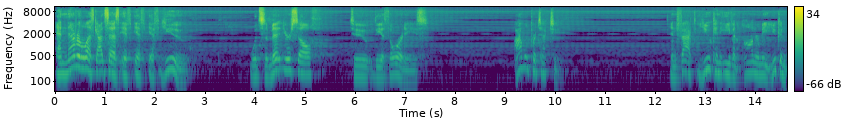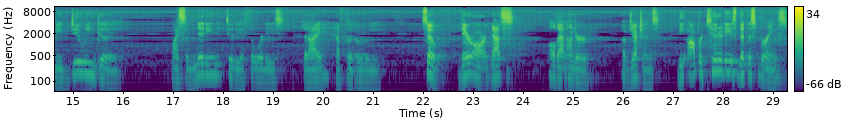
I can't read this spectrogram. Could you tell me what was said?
And nevertheless, God says, if, if, if you would submit yourself to the authorities, I will protect you. In fact, you can even honor me. You can be doing good by submitting to the authorities that I have put over you. So, there are, that's all that under objections. The opportunities that this brings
